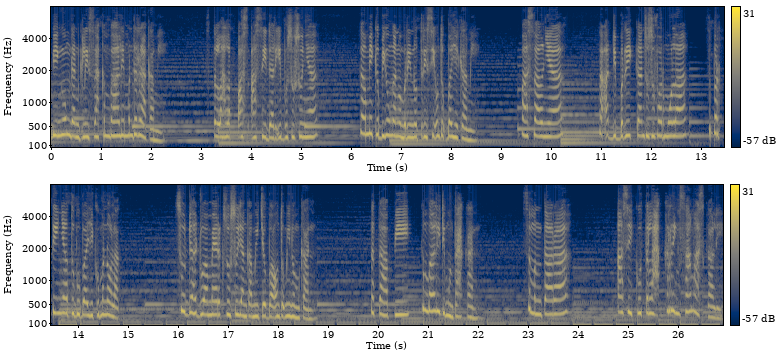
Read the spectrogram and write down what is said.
Bingung dan gelisah kembali mendera kami. Setelah lepas asi dari ibu susunya, kami kebingungan memberi nutrisi untuk bayi kami. Pasalnya, saat diberikan susu formula, sepertinya tubuh bayiku menolak. Sudah dua merek susu yang kami coba untuk minumkan, tetapi kembali dimuntahkan. Sementara asiku telah kering sama sekali.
